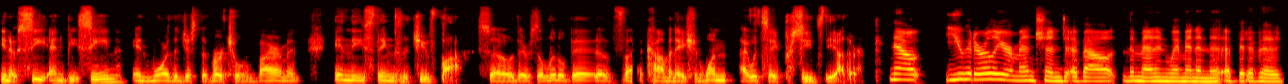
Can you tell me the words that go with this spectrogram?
you know see and be seen in more than just the virtual environment in these things that you've bought. So there's a little bit of uh, a combination. One i would say precedes the other. Now, you had earlier mentioned about the men and women and the, a bit of a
